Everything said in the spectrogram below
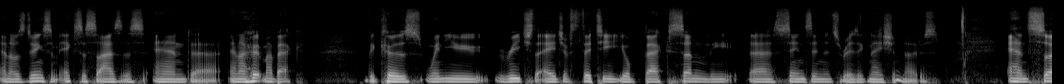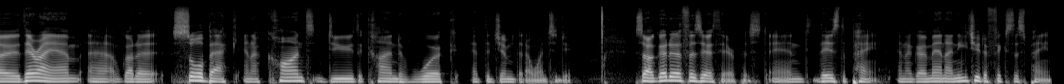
and I was doing some exercises, and uh, and I hurt my back because when you reach the age of thirty, your back suddenly uh, sends in its resignation notice. And so there I am. Uh, I've got a sore back, and I can't do the kind of work at the gym that I want to do. So I go to a physiotherapist and there's the pain. And I go, man, I need you to fix this pain.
